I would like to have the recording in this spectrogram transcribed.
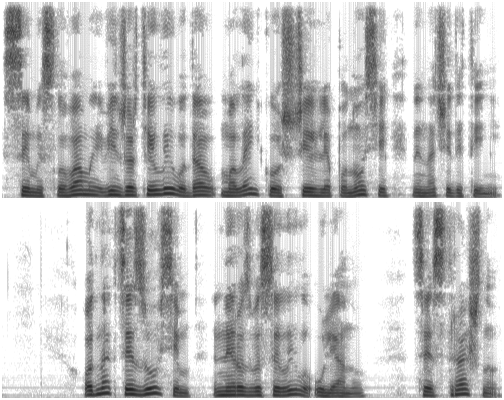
З цими словами він жартівливо дав маленького щигля по носі, неначе дитині. Однак це зовсім не розвеселило Уляну. Це страшно,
